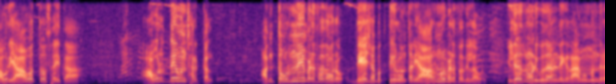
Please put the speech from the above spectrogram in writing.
ಅವ್ರು ಯಾವತ್ತೂ ಸಹಿತ ಅವ್ರದ್ದೇ ಒಂದು ಸರ್ಕಲ್ ಅಂಥವ್ರನ್ನೇ ಬೆಳೆಸೋದವರು. ದೇಶಭಕ್ತಿ ಇರುವಂಥವ್ರು ಯಾರನ್ನೂ ಬೆಳೆಸೋದಿಲ್ಲ ಅವರು. ಇಲ್ಲದ್ರೆ ನೋಡಿ ಉದಾಹರಣೆಗೆ ರಾಮ ಮಂದಿರ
